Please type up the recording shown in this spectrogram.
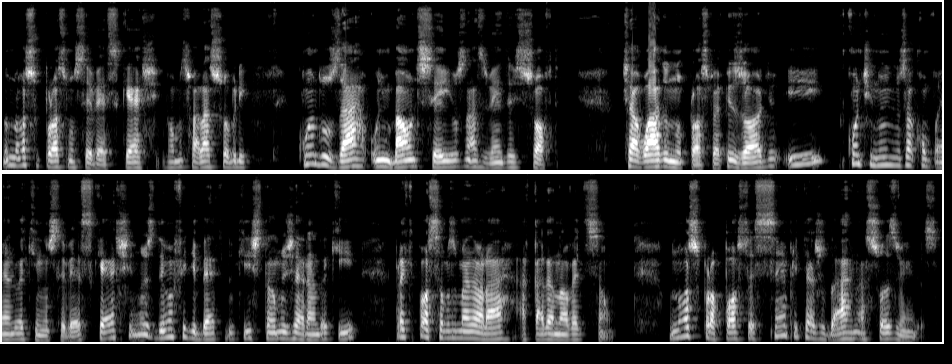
No nosso próximo CVS Cash, vamos falar sobre quando usar o inbound sales nas vendas de software. Te aguardo no próximo episódio e continue nos acompanhando aqui no CVS Cash e nos dê um feedback do que estamos gerando aqui para que possamos melhorar a cada nova edição. O nosso propósito é sempre te ajudar nas suas vendas.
